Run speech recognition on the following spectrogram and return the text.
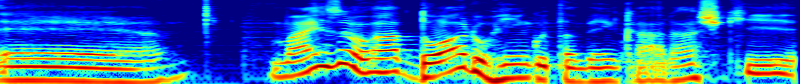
É, mas eu adoro o Ringo também, cara. Acho que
